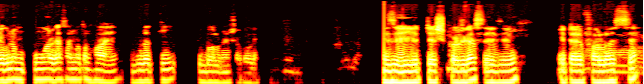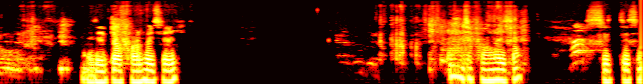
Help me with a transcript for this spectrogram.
এগুলো কুমার গাছের মতন হয়, এগুলো কি? বলবেন সকলে। এই যে এটা গাছ, এই যে এটার ফল হচ্ছে। এই যে একটা ফল হয়েছে। এই যে ফল হয়েছে। ছিটতেছে।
